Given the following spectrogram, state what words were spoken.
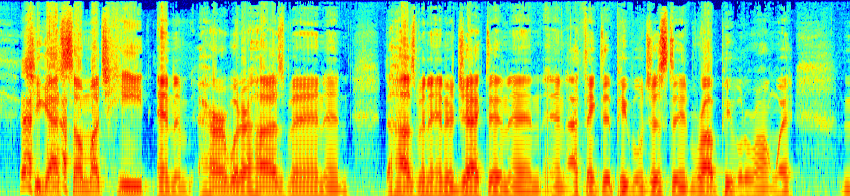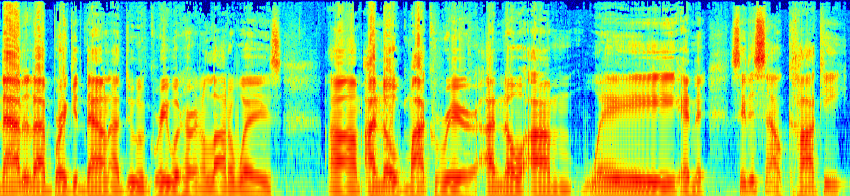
she got so much heat, and um, her with her husband, and the husband interjecting, and and I think that people just did rub people the wrong way. Now that I break it down, I do agree with her in a lot of ways. Um, I know my career. I know I'm way and it, see this sound cocky,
